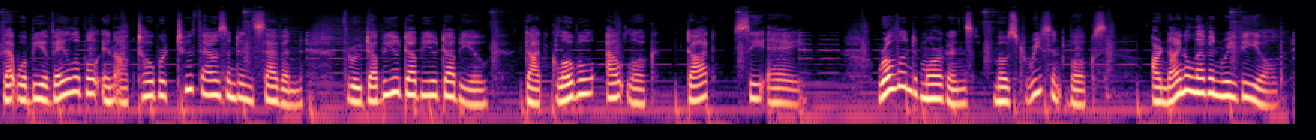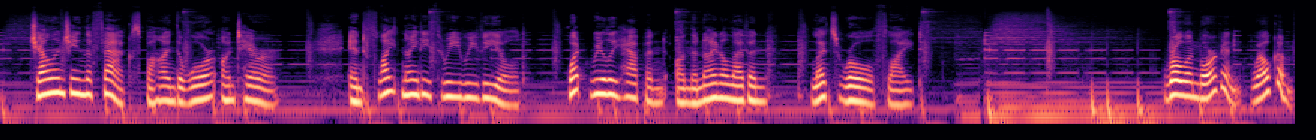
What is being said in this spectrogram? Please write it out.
that will be available in October 2007 through www.globaloutlook.ca. Rowland Morgan's most recent books are 9 11 Revealed, Challenging the Facts Behind the War on Terror, and Flight 93 Revealed, What Really Happened on the 9 11 Let's Roll flight. Rowland Morgan, welcome.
